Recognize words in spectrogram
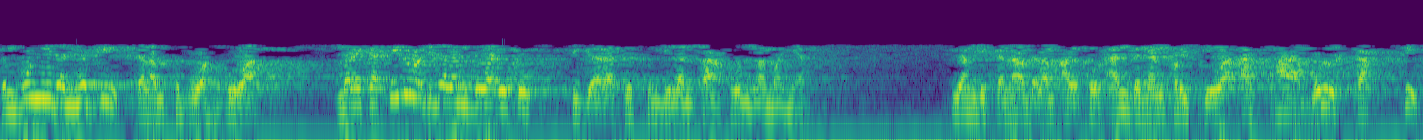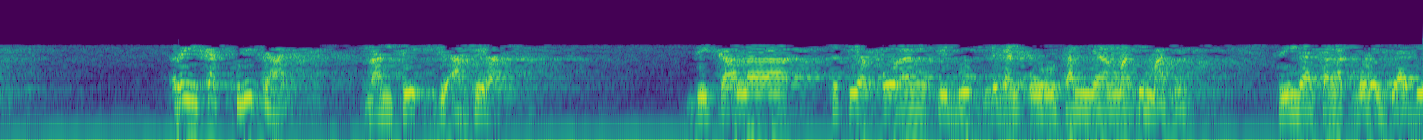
sembunyi dan nyepi dalam sebuah gua. Mereka tidur di dalam gua itu 309 tahun lamanya. Yang dikenal dalam Al-Quran dengan peristiwa Ashabul Kahfi. Ringkas cerita nanti di akhirat. Dikala setiap orang sibuk dengan urusannya masing-masing. Sehingga sangat boleh jadi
